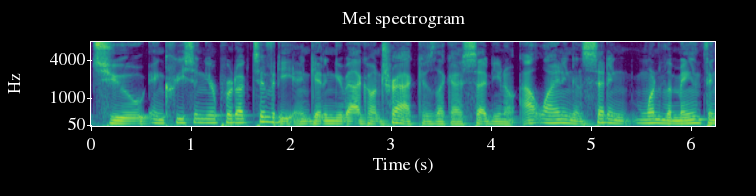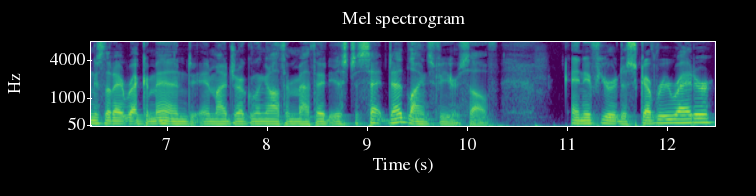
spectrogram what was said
to increasing your productivity and getting you back on track. Because, like I said, you know, outlining and setting one of the main things that I recommend in my juggling author method is to set deadlines for yourself. And if you're a discovery writer,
